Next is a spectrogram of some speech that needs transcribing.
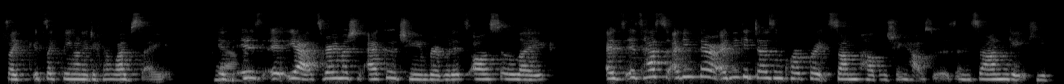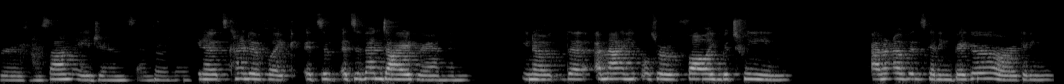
it's like it's like being on a different website. Yeah. It is, it, yeah, it's very much an echo chamber, but it's also like it's it has to, i think there i think it does incorporate some publishing houses and some gatekeepers and some agents and mm-hmm. you know it's kind of like it's a it's a venn diagram and you know the amount of people sort of falling between i don't know if it's getting bigger or getting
